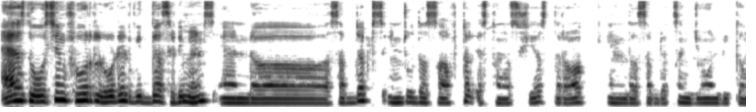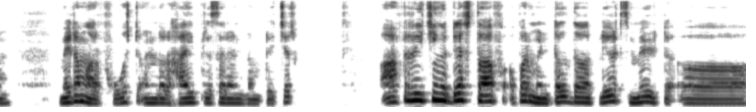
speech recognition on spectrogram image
As the ocean floor loaded with the sediments and uh, subducts into the softer asthenospheres, the rock in the subduction zone become metamorphosed under high pressure and temperature. After reaching a depth of upper mantle, the plates melt. Uh,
